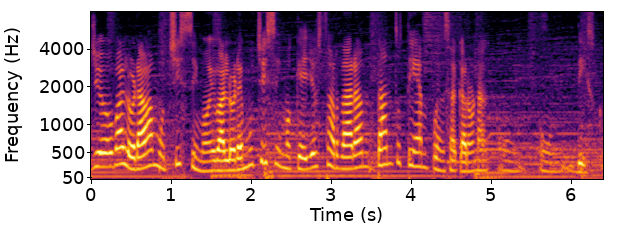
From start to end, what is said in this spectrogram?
yo valoraba muchísimo y valoré muchísimo que ellos tardaran tanto tiempo en sacar un, un disco.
